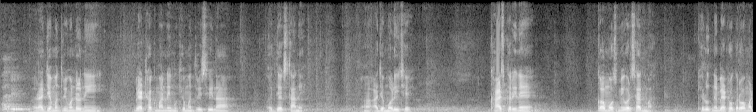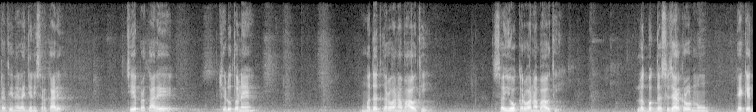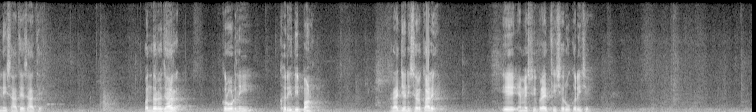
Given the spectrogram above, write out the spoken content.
રાજ્ય મંત્રીમંડળની બેઠક માનની મુખ્યમંત્રીશ્રીના અધ્યક્ષ સ્થાને આજે મળી છે. ખાસ કરીને કમોસમી વરસાદમાં ખેડૂતને બેઠો કરવા માટે થઈને રાજ્યની સરકારે જે પ્રકારે ખેડૂતોને મદદ કરવાના ભાવથી, સહયોગ કરવાના ભાવથી લગભગ દસ હજાર કરોડનું પેકેજની સાથે સાથે પંદર હજાર કરોડની ખરીદી પણ રાજ્યની સરકારે એ એમએસપી પ્રાઇસથી શરૂ કરી છે.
